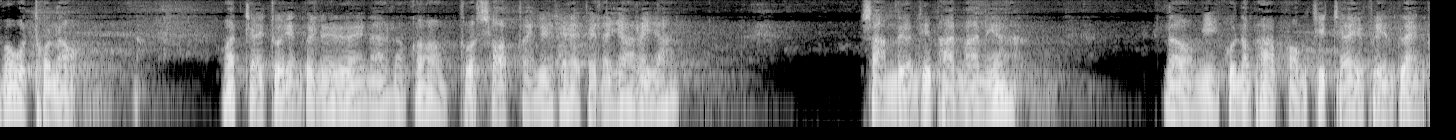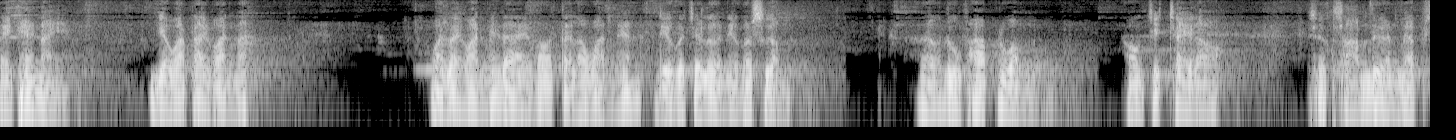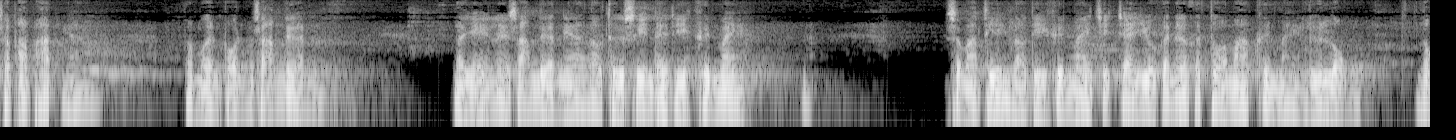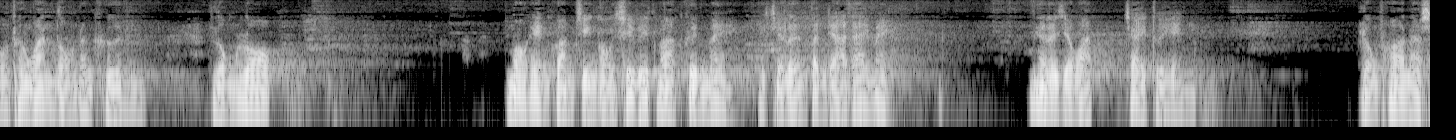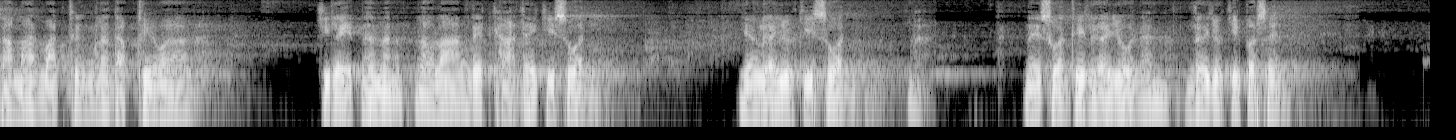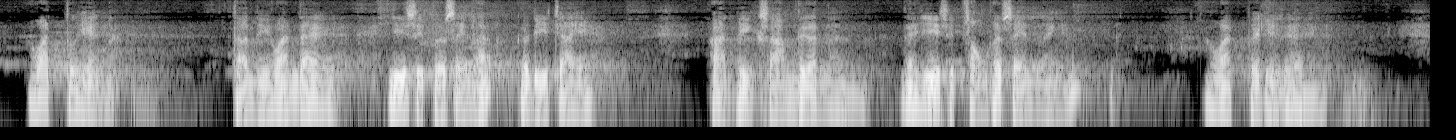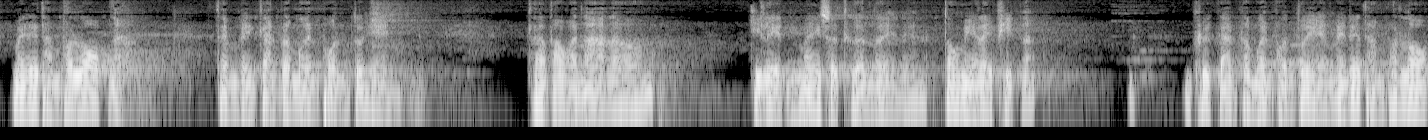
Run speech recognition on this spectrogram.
ก็อดทนเอา วัดใจตัวเองไปเรื่อยๆนะแล้วก็ตรวจสอบไปเรื่อยๆเป็นระยะระยะสามเดือนที่ผ่านมาเนี้ยเรามีคุณภาพของจิตใจเปลี่ยนแปลงไปแค่ไหน อย่าวัดรายวันนะวัดรายวันไม่ได้ เพราะแต่ละวันเนี้ยเดี๋ยวก็เจริญเดี๋ยวก็เสื่อม เราดูภาพรวมของจิตใจเราสักสามเดือนแบบสภาพัดเนี้ยประเมินผลสามเดือน เราจะเห็นเลยสามเดือนนี้เราถือศีลได้ดีขึ้นไหม สมาธิเราดีขึ้นไหม จิตใจอยู่กับเนื้อกับตัวมากขึ้นไหม หรือหลง หลงทั้งวันหลงทั้งคืน หลงโลก มองเห็นความจริงของชีวิตมากขึ้นไหมเจริญปัญญาได้ไหมนี่เราจะวัดใจตัวเอง หลวงพ่อนะสามารถวัดถึงระดับที่ว่า กิเลสนั้นนะเราล้างเด็ดขาดได้กี่ส่วน ยังเหลืออยู่กี่ส่วน ในส่วนที่เหลืออยู่นะ เหลืออยู่กี่เปอร์เซ็นต์ วัดตัวเอง ตอนนี้วัดได้ยี่สิบเปอร์เซ็นต์แล้วก็ดีใจ ผ่านไปอีกสามเดือนนะได้ยี่สิบสองเปอร์เซ็นต์อะไรอย่างเงี้ยวัดไปเรื่อยๆไม่ได้ทำเพราะโลภนะแต่เป็นการประเมินผลตัวเอง ถ้าภาวนาแล้ว กิเลสไม่สะเทือนเลยเนะต้องมีอะไรผิดนะคือการประเมินผลตัวเองไม่ได้ทำเพราะโลภ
